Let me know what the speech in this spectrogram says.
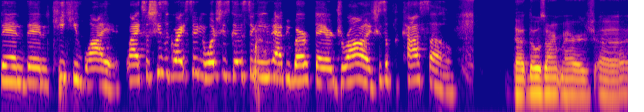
than than Keke Wyatt? Like, so she's a great singer. What if she's good at singing you happy birthday or drawing? She's a Picasso. those aren't marriage uh,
